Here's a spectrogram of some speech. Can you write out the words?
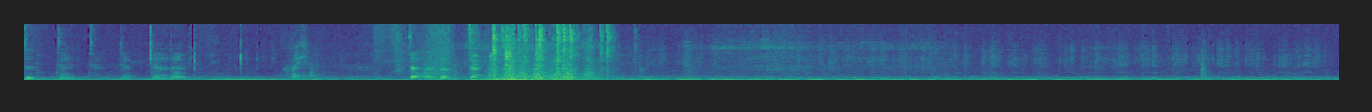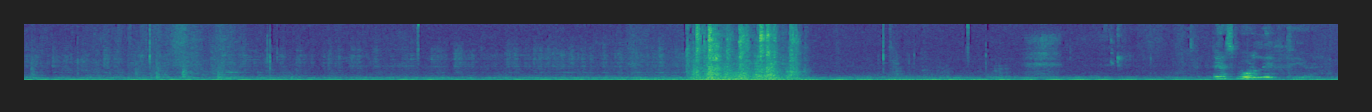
Hi. There's more lift here.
